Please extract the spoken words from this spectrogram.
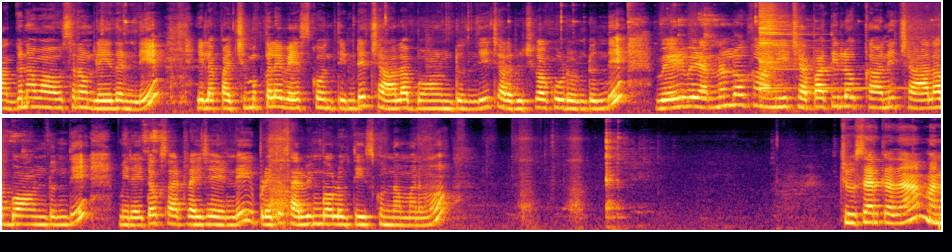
మగ్గన అవసరం లేదండి. ఇలా పచ్చి ముక్కలే వేసుకొని తింటే చాలా బాగుంటుంది. చాలా రుచిగా కూడా ఉంటుంది. వేడి వేడి అన్నంలో కానీ చపాతీలో కానీ చాలా బాగుంటుంది. మీరైతే ఒకసారి ట్రై చేయండి. ఇప్పుడైతే సర్వింగ్ బౌల్లోకి తీసుకుందాం మనము. చూసారు కదా మన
